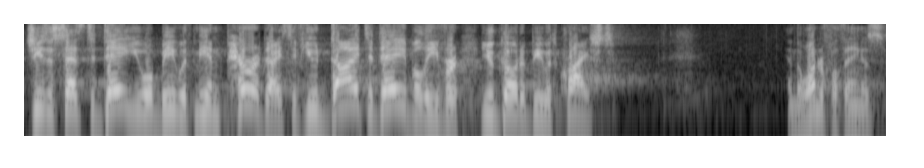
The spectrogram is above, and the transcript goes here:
Jesus says, Today you will be with me in paradise. If you die today, believer, you go to be with Christ. And the wonderful thing is,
